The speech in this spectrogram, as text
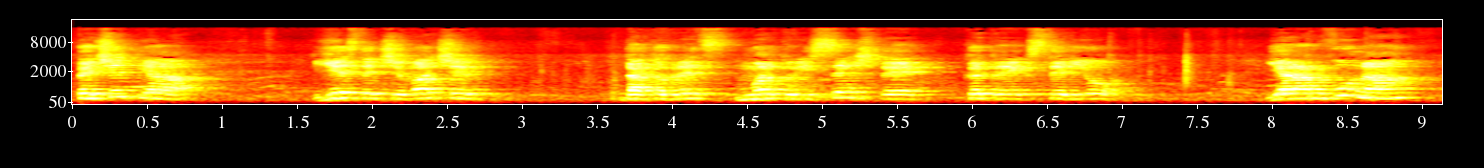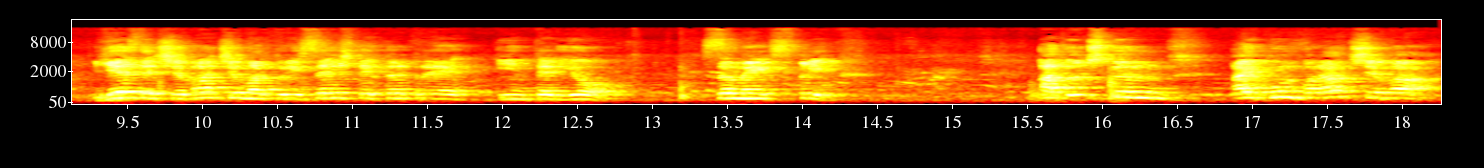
Pecetea este ceva ce, dacă vreți, mărturisește către exterior. Iar arvuna este ceva ce mărturisește către interior. Să mă explic. Atunci când ai cumpărat ceva,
